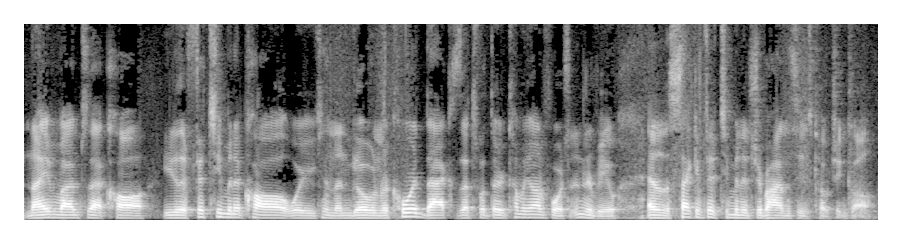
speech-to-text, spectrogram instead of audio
now you invite them to that call. You do the 15 minute call where you can then go and record that because that's what they're coming on for. It's an interview. And then the second 15 minutes, your behind the scenes coaching call.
